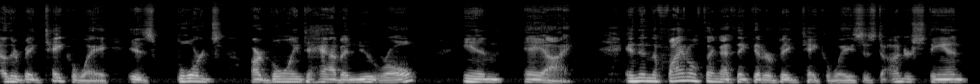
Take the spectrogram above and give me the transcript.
another big takeaway is boards are going to have a new role in AI. And then the final thing I think that are big takeaways is to understand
